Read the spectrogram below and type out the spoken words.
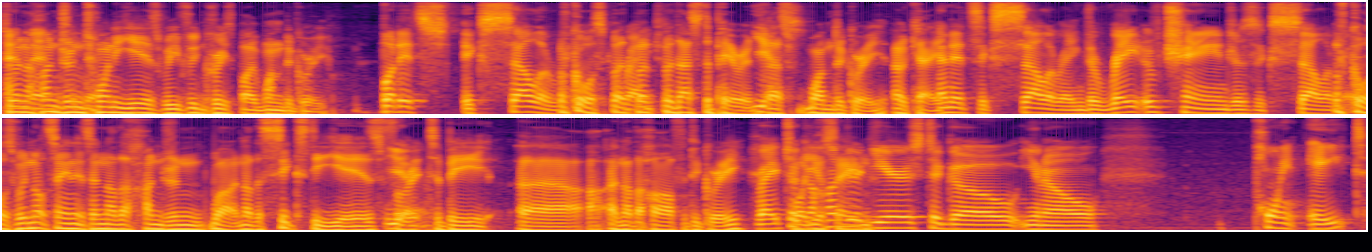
so in and then 120 years, we've increased by one degree. But it's accelerating. Of course, but right? but, but that's the period. Yes. That's one degree. Okay. and it's accelerating. The rate of change is accelerating. of course, we're not saying it's another 100, well, another 60 years for Yeah. it to be uh, another half a degree. right? It took What 100 saying- years to go, you know, 0.8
